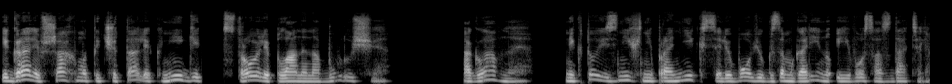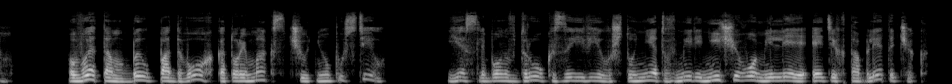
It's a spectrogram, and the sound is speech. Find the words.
играли в шахматы, читали книги, строили планы на будущее. А главное, никто из них не проникся любовью к Замгарину и его создателям. В этом был подвох, который Макс чуть не упустил. Если бы он вдруг заявил, что нет в мире ничего милее этих таблеточек,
